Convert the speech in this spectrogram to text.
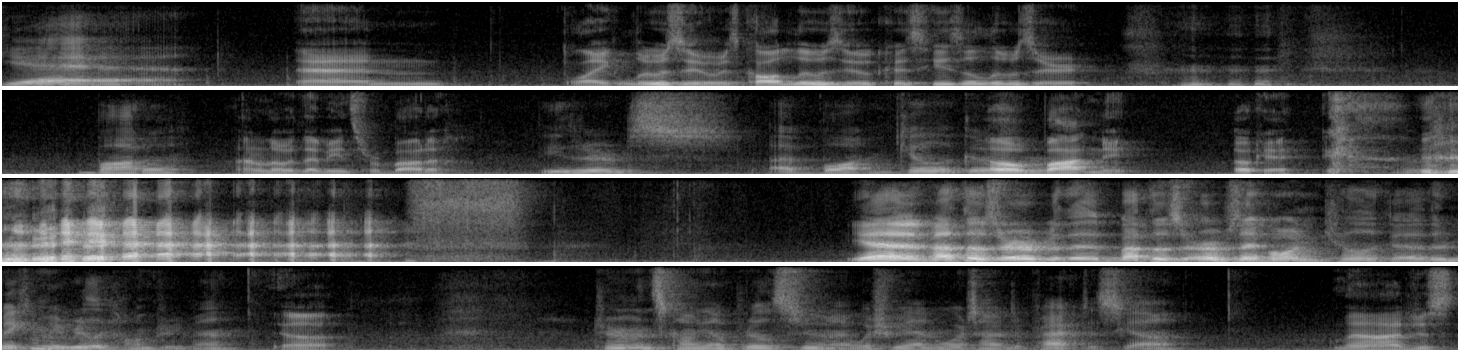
Yeah. And like Luzu is called Luzu because he's a loser. Botta. I don't know what that means for Botta. These herbs I bought in Kilika. Oh, for- botany. Okay. yeah, about those herbs, about those herbs I bought in Kilika, they're making me really hungry, man. Yeah. Tournament's coming up real soon. I wish we had more time to practice, yeah. Nah, I just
